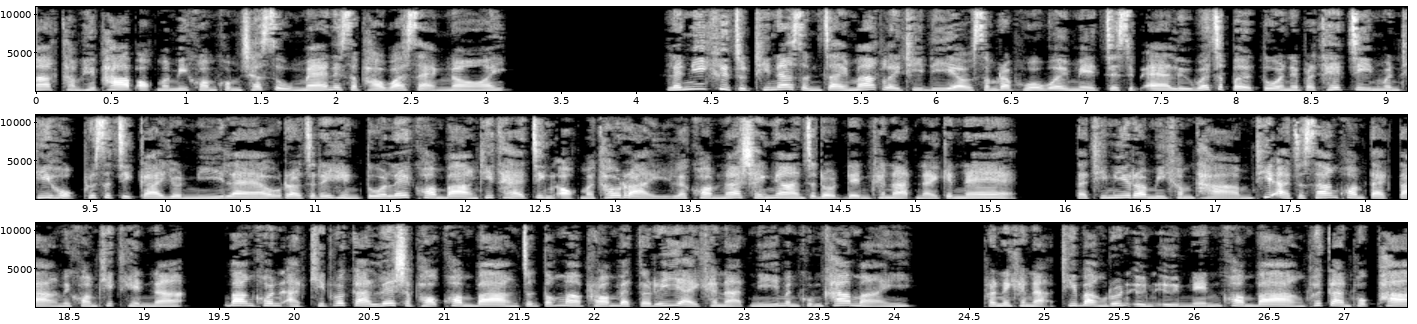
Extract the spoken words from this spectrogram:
มากทำให้ภาพออกมามีความคมชัดสูงแม้ในสภาวะแสงน้อย และนี่คือจุดที่น่าสนใจมากเลยทีเดียวสำหรับ Huawei Mate 70 Air หรือว่าจะเปิดตัวในประเทศจีนวันที่ 6 พฤศจิกายนนี้แล้ว เราจะได้เห็นตัวเลขความบางที่แท้จริงออกมาเท่าไหร่ และความน่าใช้งานจะโดดเด่นขนาดไหนกันแน่ แต่ที่นี่เรามีคำถามที่อาจจะสร้างความแตกต่างในความคิดเห็นนะ บางคนอาจคิดว่าการเลือกเฉพาะความบางจนต้องมาพร้อมแบตเตอรี่ใหญ่ขนาดนี้มันคุ้มค่าไหม เพราะในขณะที่บางรุ่นอื่นๆ เน้นความบางเพื่อการพกพา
